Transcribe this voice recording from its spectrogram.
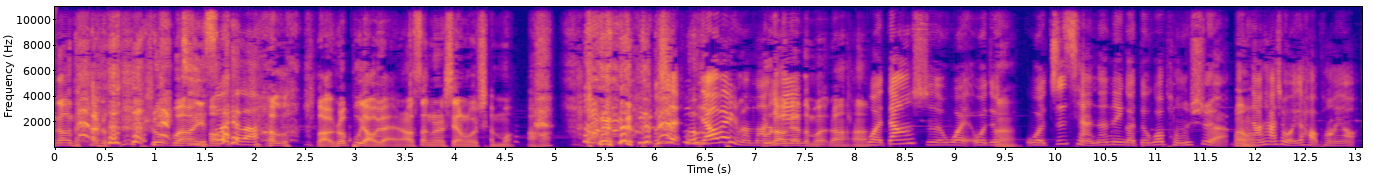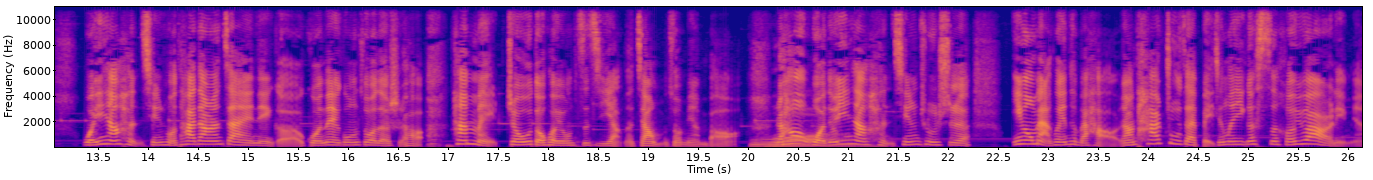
刚他说说问完以几后，岁了？老老师说不遥远，然后三个人陷入了沉默啊，不是，你知道为什么吗？不知道该怎么着啊。我当时我我就、嗯我之前的那个德国同事，嗯然后他是我一个好朋友，我印象很清楚。他当时在那个国内工作的时候，他每周都会用自己养的酵母做面包。然后我就印象很清楚是，因为我们俩关系特别好，然后他住在北京的一个四合院儿里面。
